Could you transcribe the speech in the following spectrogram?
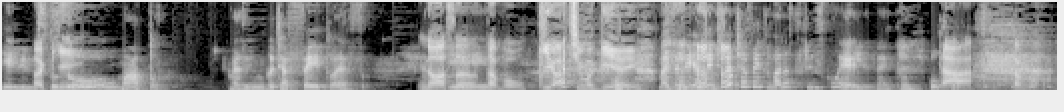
E ele Ok. estudou o mapa, mas ele nunca tinha feito essa. Nossa, E- tá bom. Que ótimo guia, hein? Mas ele- a gente já tinha feito várias trilhas com ele, né? Então, tipo, Tá, tá bom.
